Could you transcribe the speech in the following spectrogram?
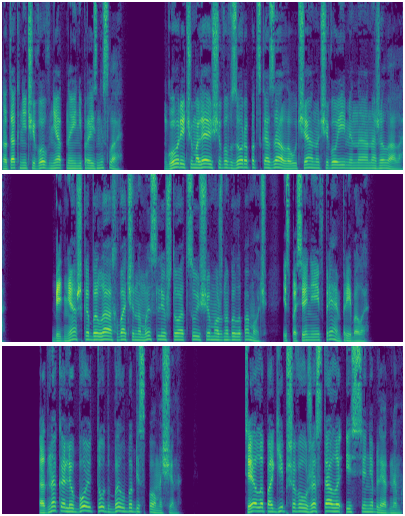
но так ничего внятно и не произнесла. Горечь умоляющего взора подсказала Учану, чего именно она желала. Бедняжка была охвачена мыслью, что отцу еще можно было помочь, и спасение и впрямь прибыло. Однако любой тут был бы беспомощен. Тело погибшего уже стало истинно бледным,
